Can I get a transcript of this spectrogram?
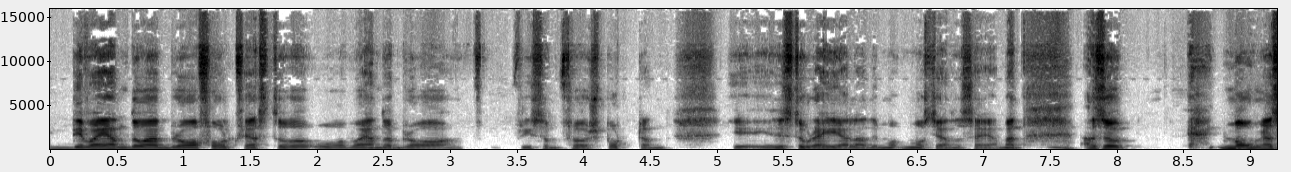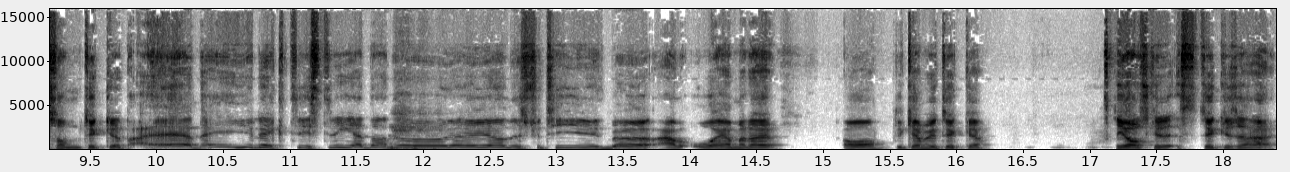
det var ändå en bra folkfest och, och var ändå bra liksom för sporten i, i, det stora hela, det må, måste jag ändå säga. Men alltså, många som tycker att äh, nej, elektriskt redan, det är alldeles för tidigt. Och jag menar, ja, det kan vi ju tycka. Jag skulle, tycker så här,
